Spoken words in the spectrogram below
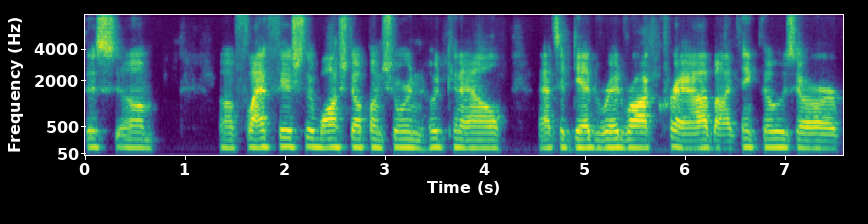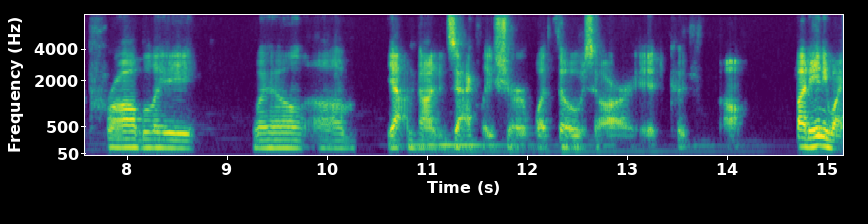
this um, uh, flatfish that washed up on shore in Hood Canal, that's a dead red rock crab. I think those are probably, well, um, yeah, I'm not exactly sure what those are. It could, um, but anyway,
